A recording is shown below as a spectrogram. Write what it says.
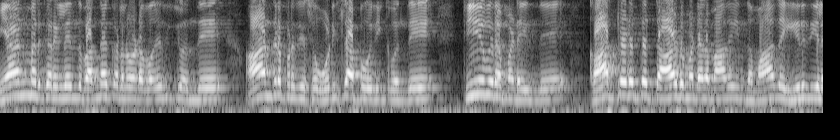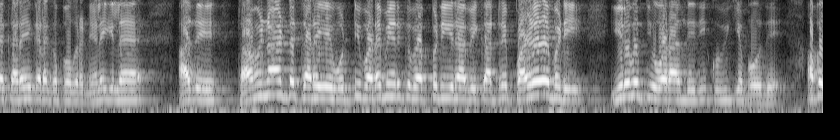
மியான்மர் கரையிலேருந்து வங்கக்கடலோட பகுதிக்கு வந்து ஆந்திர பிரதேச ஒடிசா பகுதிக்கு வந்து தீவிரமடைந்து காற்றழுத்த தாழ்வு மண்டலமாக இந்த மாத இறுதியில் கரையை கடக்க போகிற நிலையில் அது தமிழ்நாட்டு கரையை ஒட்டி வடமேற்கு வெப்ப நீராவி காற்றை பழையபடி இருபத்தி ஓராம் தேதி குவிக்க போகுது. அப்போ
